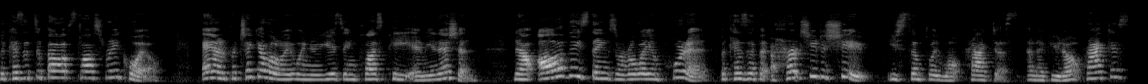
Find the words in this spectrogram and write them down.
because it develops less recoil, and particularly when you're using plus P ammunition. Now, all of these things are really important because if it hurts you to shoot, you simply won't practice. And if you don't practice,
